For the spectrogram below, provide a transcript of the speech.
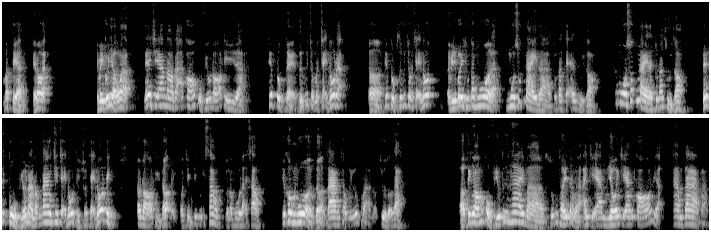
Mất tiền. Thế thôi ạ thì mình có hiểu không ạ? Nếu anh chị em nào đã có cổ phiếu đó thì là tiếp tục để giữ cho nó chạy nốt ạ. Ờ, tiếp tục giữ cho nó chạy nốt. Tại vì bây chúng ta mua là mua suốt ngày là chúng ta sẽ rủi ro. Cứ mua suốt ngày là chúng ta rủi ro. Nên cổ phiếu nào nó đang chưa chạy nốt thì cho chạy nốt đi. Sau đó thì đợi quá trình tích lũy sau chúng ta mua lại sau. Chứ không mua ở dở dang trong cái lúc mà nó chưa rõ ràng. Ở cái nhóm cổ phiếu thứ hai mà Dũng thấy rằng là anh chị em nhiều anh chị em có gì ạ tham gia và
